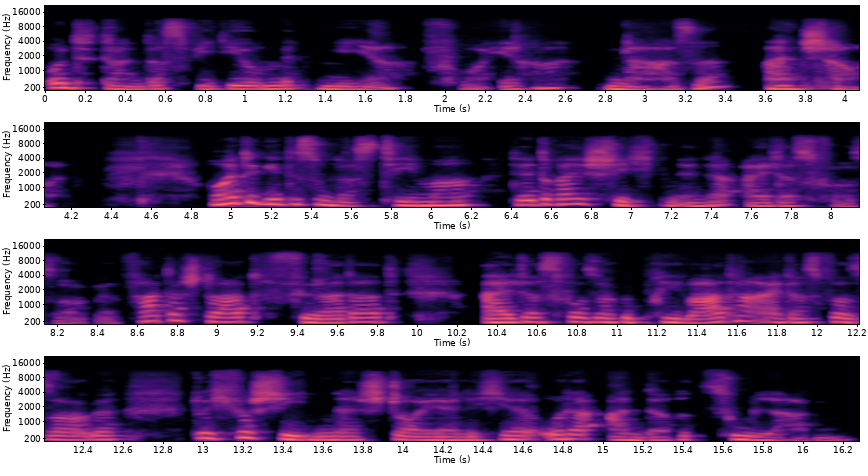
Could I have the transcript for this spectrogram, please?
und dann das Video mit mir vor Ihrer Nase anschauen. Heute geht es um das Thema der drei Schichten in der Altersvorsorge. Vaterstaat fördert Altersvorsorge, private Altersvorsorge durch verschiedene steuerliche oder andere Zulagen.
